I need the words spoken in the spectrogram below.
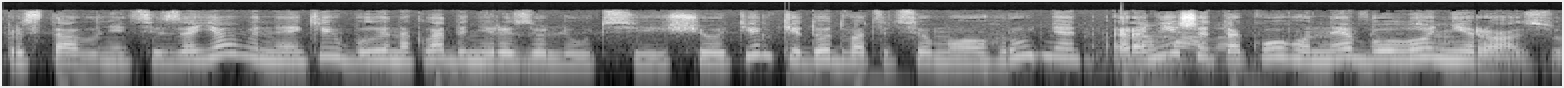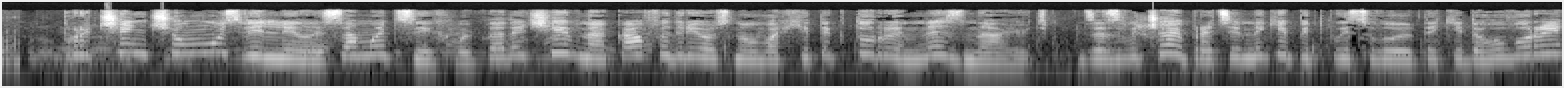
представлені ці заяви, на яких були накладені резолюції, що тільки до 27 грудня раніше такого не було ні разу. Причин, чому звільнили саме цих викладачів на кафедрі основ архітектури, не знають. Зазвичай працівники підписували такі договори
